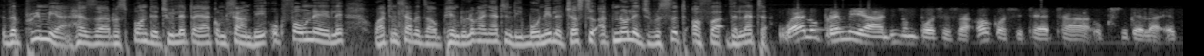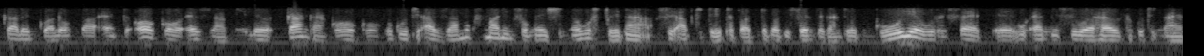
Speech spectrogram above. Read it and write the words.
the premier has uh, responded to ileta yakho mhlambi ukufowunele wathi mhlawumbe ndizawuphendula okanye athi ndiyibonile just to acknowledge receipt of uh, the letter well upremier ndizomposisa oko sithetha ukusukela ekuqaleni kwalo mba and oko ezamile kangangoko ukuthi azame ukufumana information nokusigcina si-up to date about into babisenzeka ntoni nguye ureferred um u-mec we-health ukuthi naye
